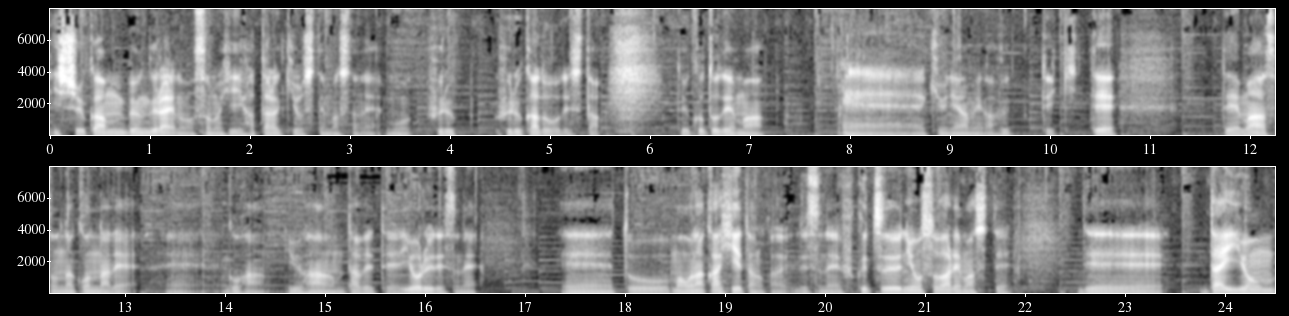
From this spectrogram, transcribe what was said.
う1週間分ぐらいのその日働きをしてましたね。もうフルフル稼働でした。ということでまあ、えー、急に雨が降ってきてでまあそんなこんなで、えー、ご飯夕飯食べて夜ですね。えっ、ー、とまあお腹冷えたのかですね。腹痛に襲われまして。で第4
